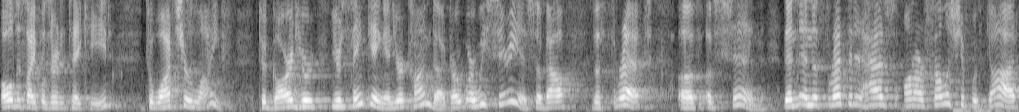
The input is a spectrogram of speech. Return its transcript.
All disciples are to take heed, to watch your life, to guard your, your thinking and your conduct. Are, are we serious about the threat of, of sin, then, and the threat that it has on our fellowship with God,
